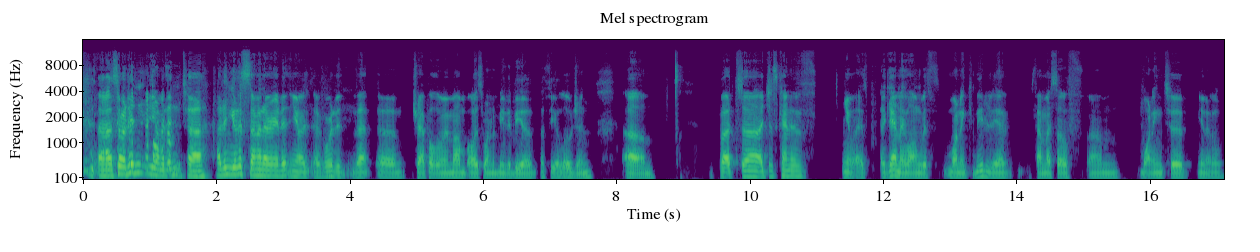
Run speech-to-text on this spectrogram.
Uh, so I didn't, you know, I didn't, uh, I didn't go to seminary. I didn't, you know, I avoided that um, trap. Although my mom always wanted me to be a, a theologian, um, but uh, I just kind of you know, as again, along with wanting community, I found myself um, wanting to, you know,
